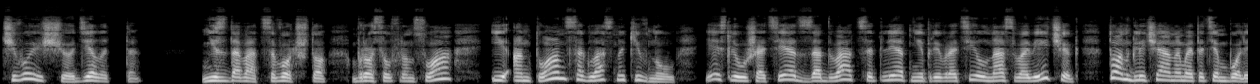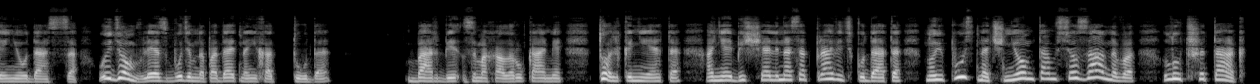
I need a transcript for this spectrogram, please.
Чего еще делать-то? «Не сдаваться, вот что!» — бросил Франсуа, и Антуан согласно кивнул. «Если уж отец за двадцать лет не превратил нас в овечек, то англичанам это тем более не удастся. Уйдем в лес, будем нападать на них оттуда». Барби замахала руками. «Только не это. Они обещали нас отправить куда-то, но и пусть начнем там все заново. Лучше так,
